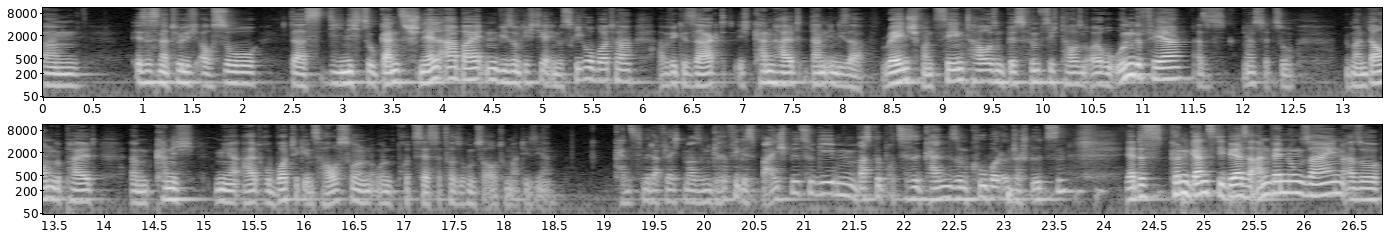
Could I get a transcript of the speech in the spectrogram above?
Ähm, ist es natürlich auch so, dass die nicht so ganz schnell arbeiten wie so ein richtiger Industrieroboter. Aber wie gesagt, ich kann halt dann in dieser Range von 10.000 bis 50.000 Euro ungefähr, also das ist jetzt so über den Daumen gepeilt, ähm, kann ich mir halt Robotik ins Haus holen und Prozesse versuchen zu automatisieren. Kannst du mir da vielleicht mal so ein griffiges Beispiel zu geben? Was für Prozesse kann so ein Cobot unterstützen? Ja, das können ganz diverse Anwendungen sein. Also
